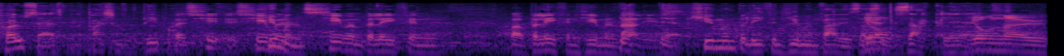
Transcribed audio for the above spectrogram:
process, but a passion for the people. But it's, hu- it's human, Humans. human belief in, well, belief in human values. Yeah, human belief in human values. That's You'll- exactly it. You'll know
